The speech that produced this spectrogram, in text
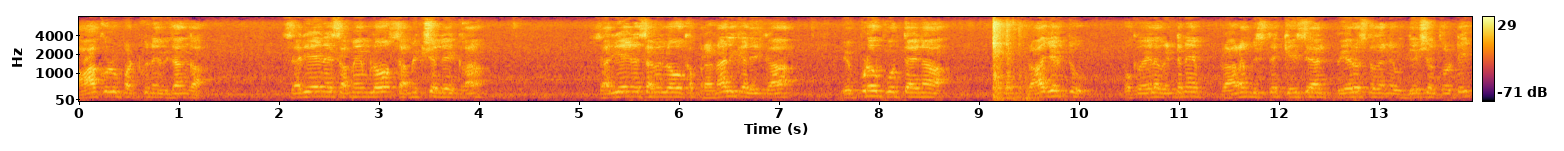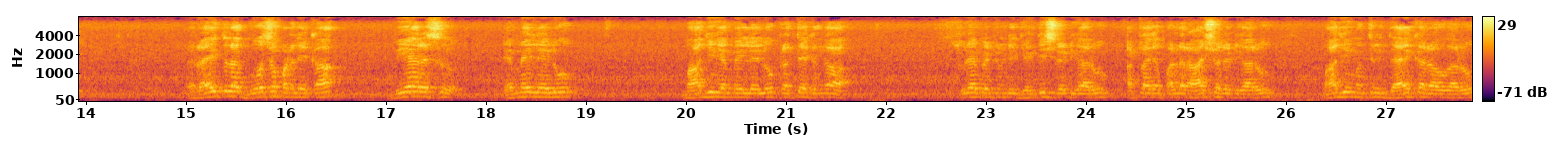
ఆకులు పట్టుకునే విధంగా సరి అయిన సమయంలో సమీక్ష లేక సరి అయిన సమయంలో ఒక ప్రణాళిక లేక ఎప్పుడో పూర్తయిన ప్రాజెక్టు ఒకవేళ వెంటనే ప్రారంభిస్తే కేసీఆర్ పేరు వస్తుందనే ఉద్దేశంతో రైతుల గోసపడలేక బీఆర్ఎస్ ఎమ్మెల్యేలు మాజీ ఎమ్మెల్యేలు ప్రత్యేకంగా సూర్యాపేట నుండి జగదీష్ రెడ్డి గారు అట్లాగే పల్లె రాజేశ్వర రెడ్డి గారు మాజీ మంత్రి దయాకర్ రావు గారు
